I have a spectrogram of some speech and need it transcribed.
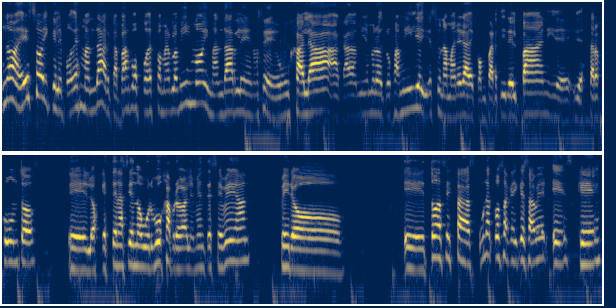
No, eso y que le podés mandar. Capaz vos podés comer lo mismo y mandarle, no sé, un jalá a cada miembro de tu familia y es una manera de compartir el pan y de, y de estar juntos. Eh, los que estén haciendo burbuja probablemente se vean, pero eh, todas estas, una cosa que hay que saber es que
